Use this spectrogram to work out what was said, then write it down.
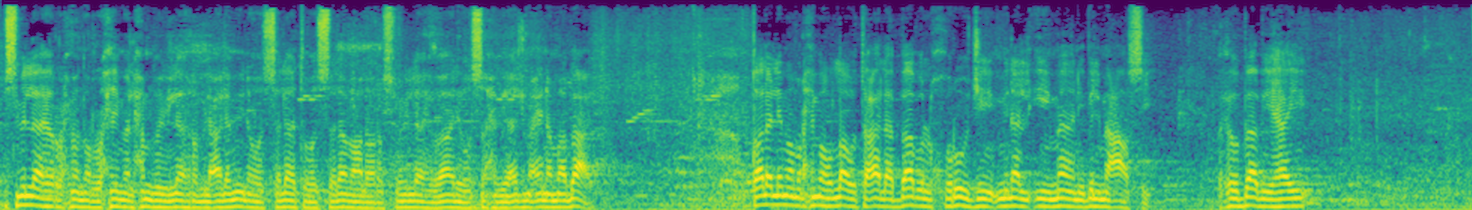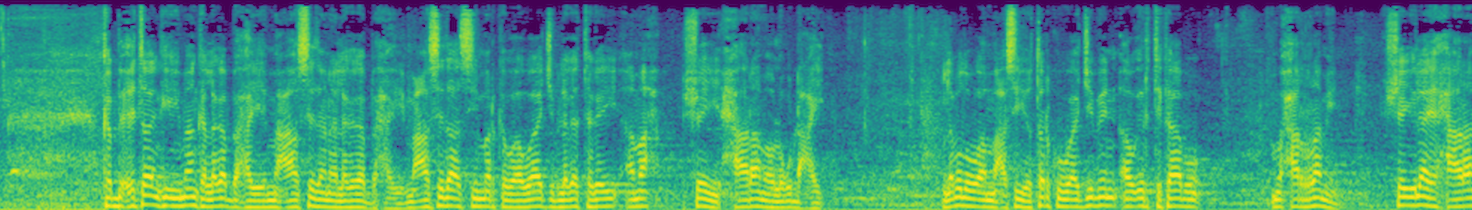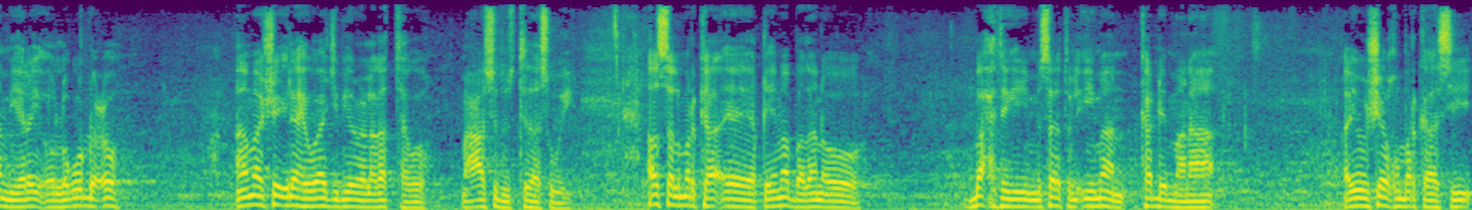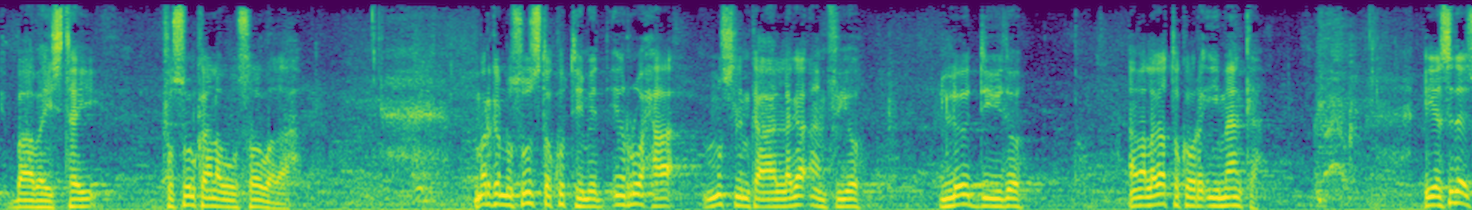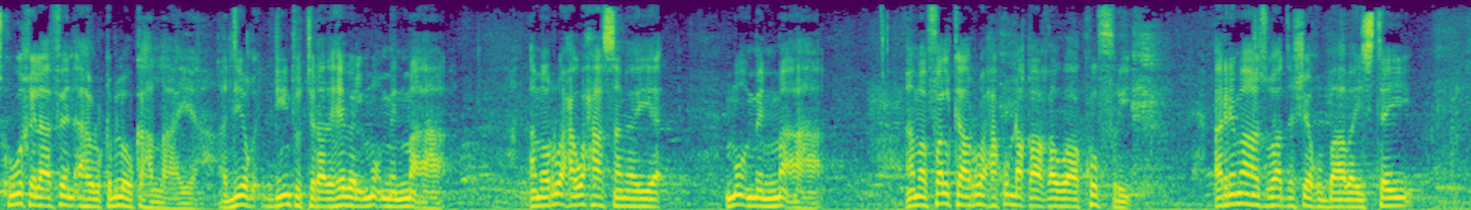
bsm اllahi الرحmn الرaxيim alxamdu لlah rb اlcaalamiin wالsalaaة wالsalaam عlى rasuuli اllahi وalih وصaxbihi أجmaciin ama bacd qala اlimam raximah اllahu taعalى bab اlkhuruuji min اliimaani bاlmacaasi wuxuu baab yahay ka bixitaanka iimaanka laga baxayay macaasidana lagaga baxayay macaasidaasi marka waa waajib laga tegay ama shay xaaraam oo lagu dhacay labadu waa macsiyo tarku waajibin aw irtikaabu muxaramin shay ilaahay xaaraam yeelay oo lagu dhaco ama shay ilaahay waajib yeeloo laga tago. Macaasidu sidaas wey asal marka qiimo badan oo baxdigii masalatuliimaan ka dhimanaa ayuu sheekhu markaasi baabaystay fusuulkana wuu soo wadaa. Marka nusuusta ku timid in ruuxa muslimka ah laga anfiyo loo diido ama laga tokoro iimaanka iyo sida iskugu khilaafeen ahlulqiblahu ka hadlahaya haddii diintu tidhahda hebel mu'min ma aha ama ruuxa waxaa sameeya mu'min ma aha ama falkaa ruuxa ku dhaqaaqa waa kufri arrimahaasu hadda sheekhu baabaystay.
